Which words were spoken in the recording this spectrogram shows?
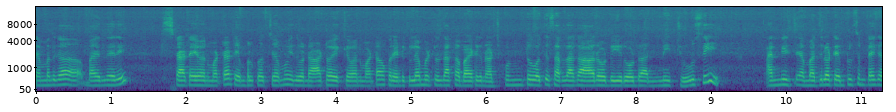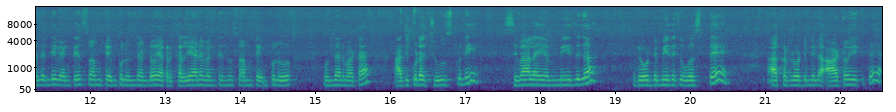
నెమ్మదిగా బయలుదేరి స్టార్ట్ అయ్యామన్నమాట. టెంపుల్కి వచ్చాము. ఇదిగోండి ఆటో ఎక్కామన్నమాట. ఒక రెండు కిలోమీటర్ల దాకా బయటకు నడుచుకుంటూ వచ్చి సరదాగా ఆ రోడ్డు ఈ రోడ్డు అన్నీ చూసి అన్ని మధ్యలో టెంపుల్స్ ఉంటాయి కదండి. వెంకటేశ్వర స్వామి టెంపుల్ ఉందండో అక్కడ కళ్యాణ వెంకటేశ్వర స్వామి టెంపుల్ ఉందన్నమాట. అది కూడా చూసుకుని శివాలయం మీదుగా రోడ్డు మీదకి వస్తే అక్కడ రోడ్డు మీద ఆటో ఎక్కితే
